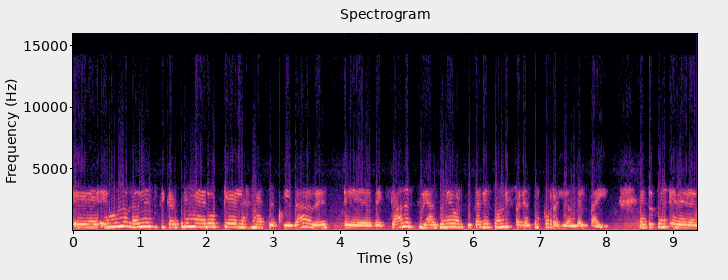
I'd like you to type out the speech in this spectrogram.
Eh, hemos logrado identificar primero que las necesidades eh, de cada estudiante universitario son diferentes por región del país. Entonces, eh,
